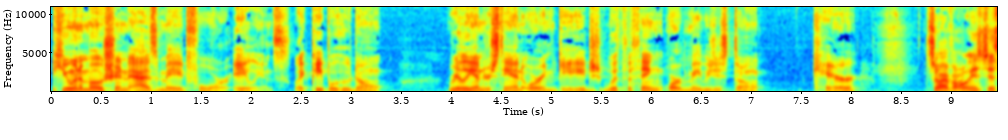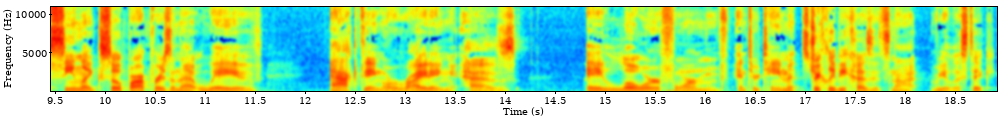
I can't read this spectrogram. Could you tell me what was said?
human emotion as made for aliens, like people who don't really understand or engage with the thing or maybe just don't care. So I've always just seen like soap operas in that way of acting or writing as a lower form of entertainment strictly because it's not realistic.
